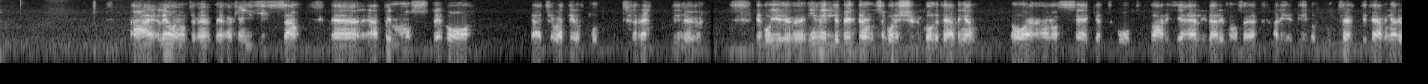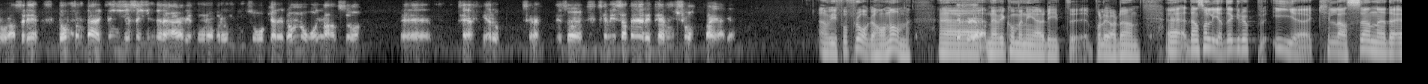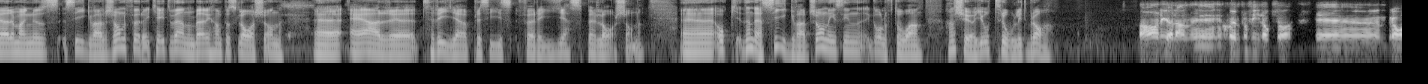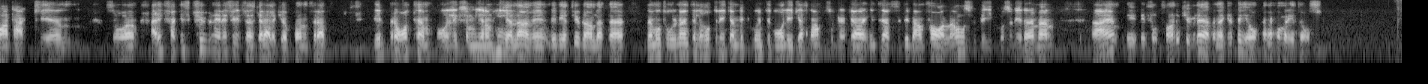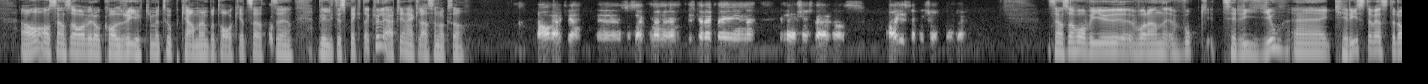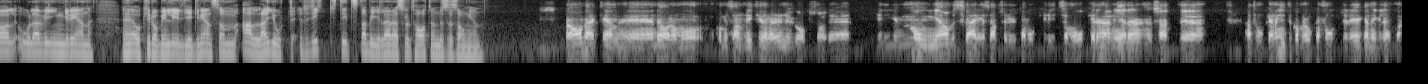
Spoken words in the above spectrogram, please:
Nej, det har jag inte, men, jag kan ju gissa eh, att det måste vara... Jag tror att det är upp mot 30 nu. Det var ju, I Millebygden så var det 20 tävlingen. Och han har säkert åkt varje helg därifrån. Så, ja, det, det är upp 30 tävlingar i år. Alltså det, de som verkligen ger sig in i det här, jag vet några av våra ungdomsåkare, de når ju alltså eh, tävlingar upp 30. Så ska vi visa att det här är tävling 28 i helgen. Vi får fråga honom eh, när vi kommer ner dit på lördagen. Eh, den som leder Grupp E-klassen det är Magnus Sigvardsson före Kate Wennberg, Hampus Larsson eh, är eh, trea precis före Jesper Larsson. Eh, och den där Sigvardsson i sin Golf 2, han kör ju otroligt bra. Ja, det gör han. En skön profil också. Eh, bra attack. Så är det är faktiskt kul nere i Sydsvenska rallycupen för att det är bra tempo liksom genom hela. Vi, vi vet ju ibland att när, när motorerna inte låter lika mycket och inte går lika snabbt så brukar intresset ibland falna hos publik och så vidare. Men nej, det, det är fortfarande kul även när Grupp E-åkarna kommer in till oss. Ja, och sen så har vi då Karl Ryke med tuppkammen på taket så att det eh, blir lite spektakulärt i den här klassen också. Ja, verkligen. Eh, som sagt, men eh, vi ska räkna in Larssons där, hans Ja, gissa på 28. Sen så har vi ju våran VOK-trio. Eh, Christer Westerdahl, Ola Wingren eh, och Robin Liljegren som alla gjort riktigt stabila resultat under säsongen. Ja, verkligen. Eh, det har de och kommer sannolikt göra det nu också. Det, det är ju många av Sveriges absoluta VOK-elit som åker här nere. Så att, eh, att åkarna inte kommer att åka fort, det kan ni glömma.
